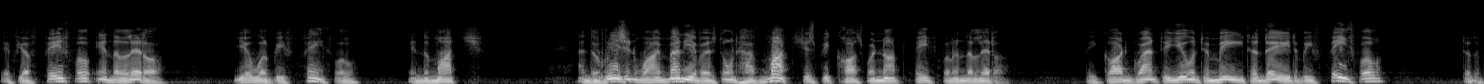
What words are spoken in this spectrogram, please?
if you're faithful in the little, you will be faithful in the much. And the reason why many of us don't have much is because we're not faithful in the little. May God grant to you and to me today to be faithful to the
